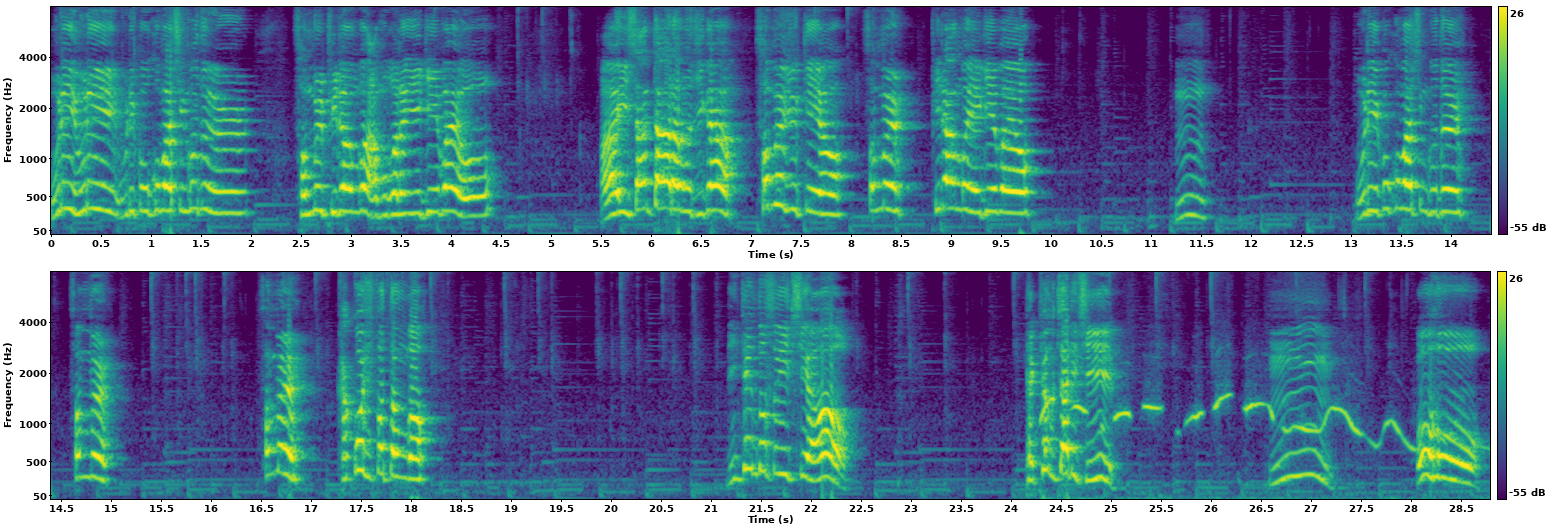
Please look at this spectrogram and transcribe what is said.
우리 우리 우리 꼬꼬마 친구들 선물 필요한 거 아무거나 얘기해봐요. 아 이 산타 할아버지가 선물 줄게요. 선물 필요한 거 얘기해봐요. 음. 우리 꼬꼬마 친구들 선물. 선물 갖고 싶었던 거. 닌텐도 스위치요. 100평짜리 집. 음, 오호,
